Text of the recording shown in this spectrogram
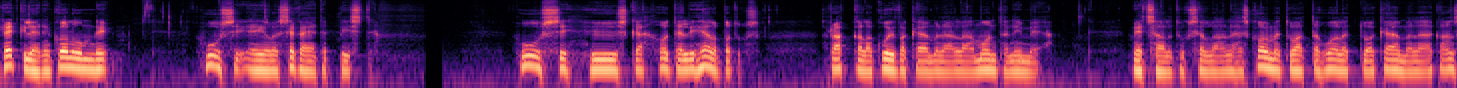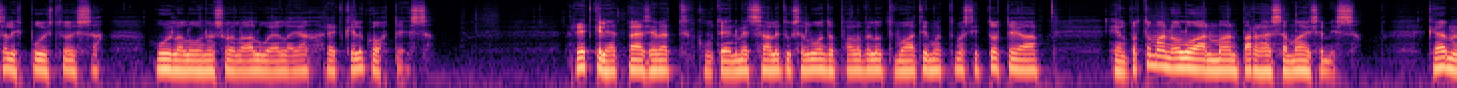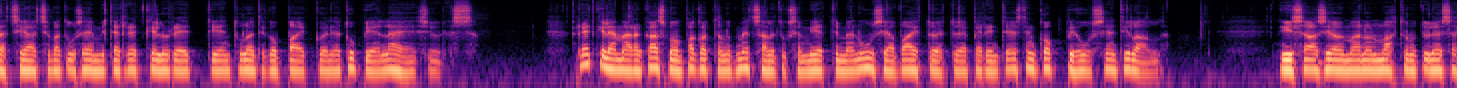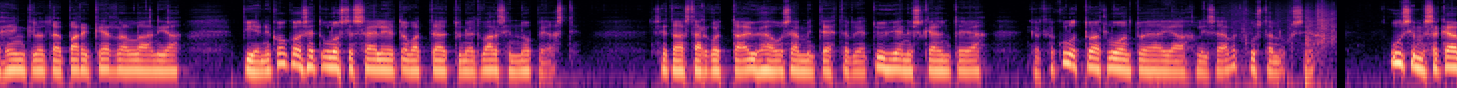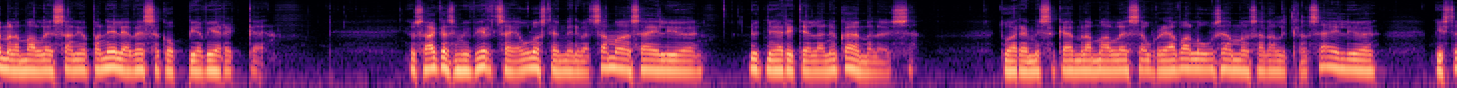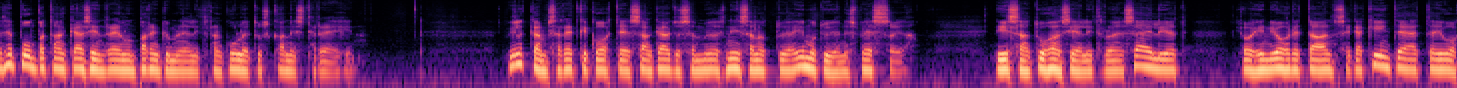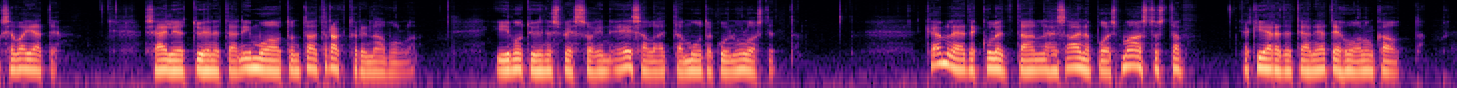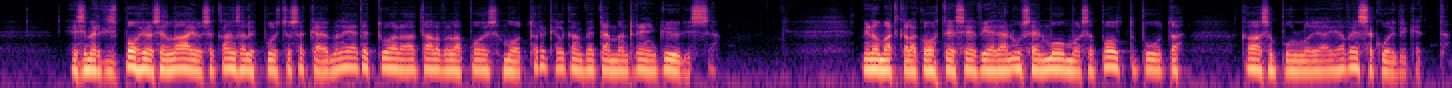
Retkilehden kolumni Huussi ei ole sekajätepiste. Huussi, Hyyskä, Hotelli Helpotus. Rakkalla kuivakäymälällä on monta nimeä. Metsähallituksella on lähes 3000 huolettua käymälää kansallispuistoissa, muilla luonnonsuojelualueilla ja retkeilykohteissa. Retkeilijät pääsevät, kuten Metsähallituksen luontopalvelut vaatimattomasti toteaa, helpottamaan oloaan maan parhaissa maisemissa. Käymälät sijaitsevat useimmiten retkeilyreittien, tulentekopaikkojen ja tupien läheisyydessä. Retkeilijämäärän kasvu on pakottanut Metsähallituksen miettimään uusia vaihtoehtoja perinteisten koppihuussien tilalle. Niissä asioimaan on mahtunut yleensä henkilö tai pari kerrallaan ja pienikokoiset ulostesäiliöt ovat täyttyneet varsin nopeasti. Se taas tarkoittaa yhä useammin tehtäviä tyhjennyskäyntejä, jotka kuluttavat luontoja ja lisäävät kustannuksia. Uusimmissa käymälämalleissa on jopa neljä vessakoppia vierekkäin. Jos aikaisemmin virtsa ja ulosteen menivät samaan säiliöön, nyt ne eritellään jo käymälöissä. Tuoreimmissa käymälämalleissa urea valuu useamman sadan litran säiliöön, mistä se pumpataan käsin reilun parinkymmenen litran kuljetuskanistereihin. Vilkkaimmissa retkikohteissa on käytössä myös niin sanottuja imutyhjennysvessoja. Niissä on tuhansien litrojen säiliöt, joihin johdetaan sekä kiinteä että juokseva jäte. Säiliöt tyhjennetään imuauton tai traktorin avulla. Imutyhjennysvessoihin ei saa laittaa muuta kuin ulostetta. Käymäläjäte kuljetetaan lähes aina pois maastosta ja kierrätetään jätehuollon kautta. Esimerkiksi pohjoisen laajuissa kansallispuistossa käymäläjäte tuodaan talvella pois moottorikelkan vetämän reen kyydissä. Menomatkalla kohteeseen viedään usein muun muassa polttopuuta, kaasupulloja ja vessakuiviketta.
